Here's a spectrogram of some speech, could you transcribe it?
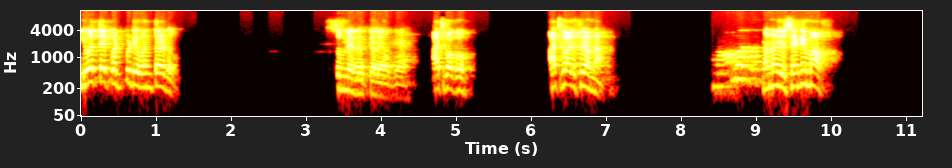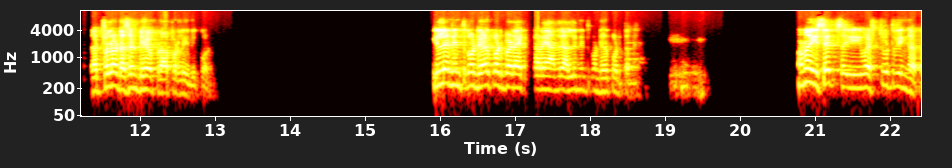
ಇವತ್ತೇ ಕೊಟ್ಬಿಡಿ ಒನ್ ತರ್ಡು ಸುಮ್ನೆ ಇರೋದ್ ಅವ್ರಿಗೆ. ಆಚ್ಕೋಗು ಆಚ್ಕೊಳಿಸ್ರಿ ಅವನ್ನ ನಾನು you send him off that fellow doesn't behave properly court ಇಲ್ಲೇ ನಿಂತ್ಕೊಂಡು ಹೇಳ್ಕೊಡ್ಬೇಡ ಕಣೆ ಅಂದ್ರೆ ಅಲ್ಲೇ ನಿಂತ್ಕೊಂಡು ಹೇಳ್ಕೊಡ್ತಾನೆ ನೋ ಈ he said, was tutoring her.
